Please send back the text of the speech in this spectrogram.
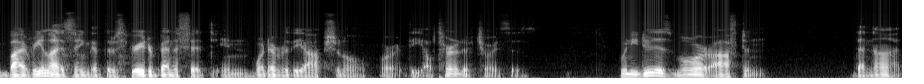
by realizing that there's greater benefit in whatever the optional or the alternative choice is, when you do this more often than not,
